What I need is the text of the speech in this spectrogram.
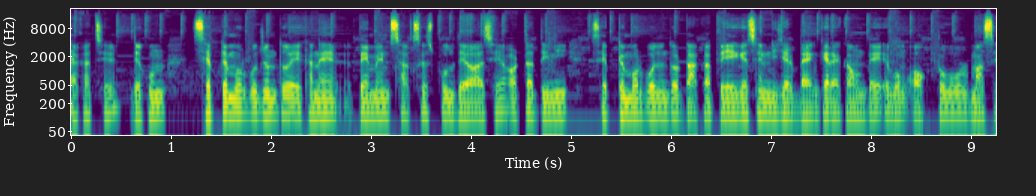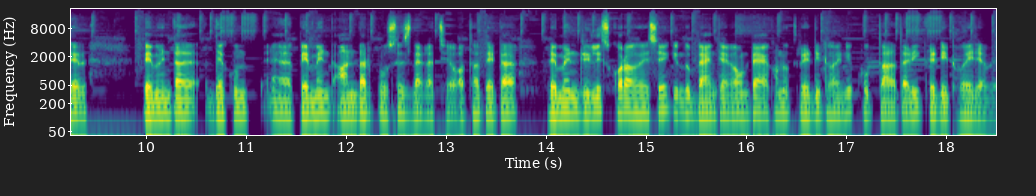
দেখাচ্ছে। দেখুন সেপ্টেম্বর পর্যন্ত এখানে পেমেন্ট সাকসেসফুল দেওয়া আছে। অর্থাৎ তিনি সেপ্টেম্বর পর্যন্ত টাকা পেয়ে গেছেন নিজের ব্যাংকের অ্যাকাউন্টে এবং অক্টোবর মাসের পেমেন্টটা দেখুন পেমেন্ট আন্ডার প্রসেস দেখাচ্ছে। অর্থাৎ এটা পেমেন্ট রিলিজ করা হয়েছে কিন্তু ব্যাংক অ্যাকাউন্টে এখনও ক্রেডিট হয়নি। খুব তাড়াতাড়ি ক্রেডিট হয়ে যাবে।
